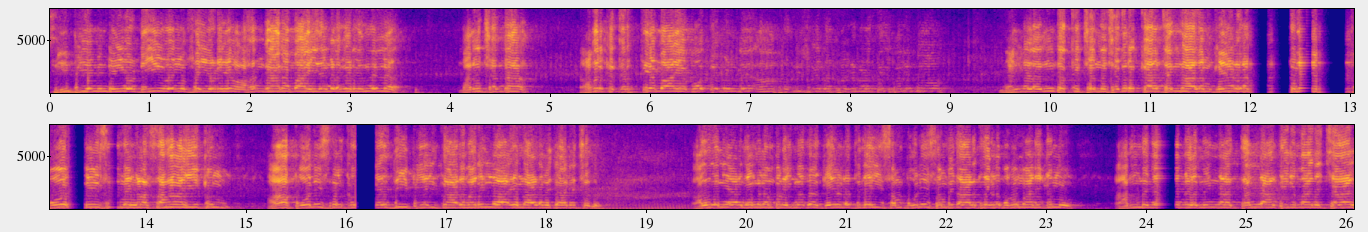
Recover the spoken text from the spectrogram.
സി പി എമ്മിന്റെയോ ഡി എഫ് ഐയുടെയോ അഹങ്കാരമായി ഞങ്ങൾ കരുതുന്നില്ല. മറിച്ചെന്താ? അവർക്ക് കൃത്യമായ ബോധ്യമുണ്ട്. ആ പ്രതിഷേധ പ്രകടനത്തിൽ വരുമ്പോ ഞങ്ങൾ എന്തൊക്കെ ചെന്ന് ചെറുക്കാൻ ചെന്നാലും കേരളത്തിലെ പോലീസ് ഞങ്ങളെ സഹായിക്കും. ആ പോലീസുകൾക്ക് നിൽക്കും എസ് ഡി പി ഐക്കാർ വരില്ല എന്നാണ് വിചാരിച്ചത്. അതുതന്നെയാണ് ഞങ്ങളും പറയുന്നത്. കേരളത്തിലെ ഈ പോലീസ് സംവിധാനത്തെ ഞങ്ങൾ ബഹുമാനിക്കുന്നു. അന്ന് ഞങ്ങൾ നിങ്ങളെ തല്ലാൻ തീരുമാനിച്ചാൽ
